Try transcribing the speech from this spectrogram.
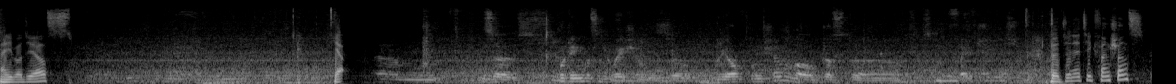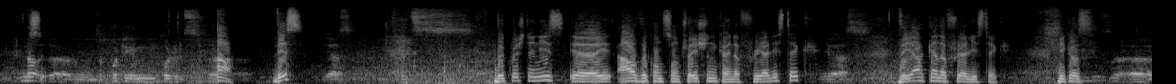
Anybody else? Yeah. Um, the putting concentration is a real function or just uh, fake? The genetic functions? No, the, um, the putting. Uh, ah, this? Yes. It's The question is, uh, are the concentration kind of realistic? yes. They are kind of realistic, because Is, uh,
